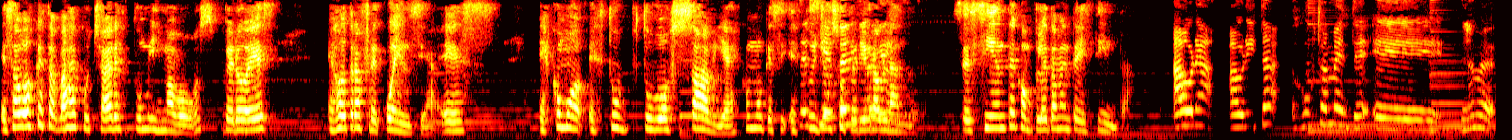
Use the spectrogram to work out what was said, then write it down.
esa voz que vas a escuchar es tu misma voz, pero es, es otra frecuencia, es, es como, es tu, tu voz sabia, es como que si, es tu yo superior hablando. Se siente completamente distinta. Ahora, ahorita, justamente, eh, déjame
